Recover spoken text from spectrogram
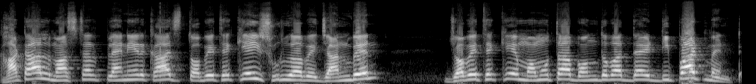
ঘাটাল মাস্টার প্ল্যানের কাজ তবে থেকেই শুরু হবে, জানবেন? যবে থেকে মমতা বন্দ্যোপাধ্যায়ের ডিপার্টমেন্ট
